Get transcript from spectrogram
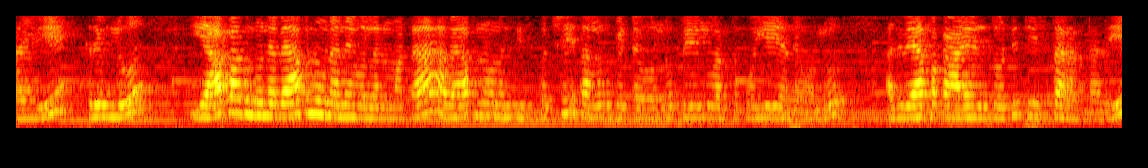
అవి క్రీమ్లు. ఈ వేపాకు నూనె వేప నూనె అనేవాళ్ళు అనమాట ఆ వేప నూనెని తీసుకొచ్చి తలకు పెట్టేవాళ్ళు పేర్లు అంతా పోయాయి అనేవాళ్ళు. అది వేపక ఆయిల్ తోటి తీస్తారంట అది.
